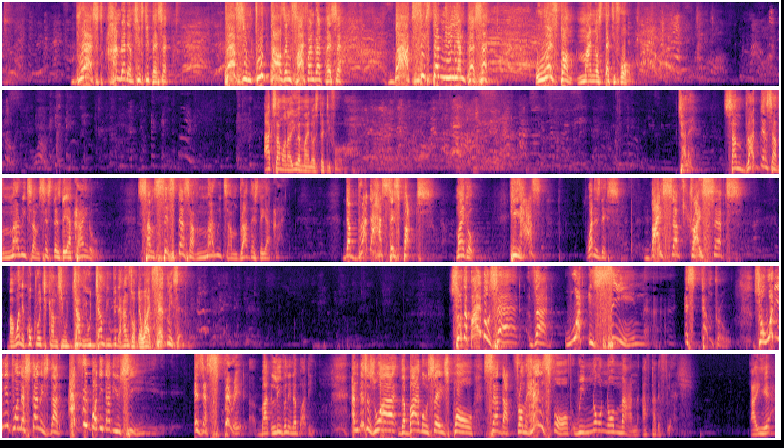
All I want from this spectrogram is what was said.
Breast, 150%. Perfume, 2,500%. Back, 60 million percent. Wisdom, minus 34. Ask someone, are you a minus 34? Charlie, some brothers have married some sisters, they are crying. Oh. Some sisters have married some brothers, they are crying. The brother has six packs. Michael, he has, what is this? Biceps, triceps. But when a cockroach comes, he will jump, he will jump into the hands of the wife. Save me, save me. So the Bible said that what is seen is temporal. So what you need to understand is that everybody that you see is a spirit but living in a body. And this is why the Bible says, Paul said that from henceforth we know no man after the flesh. Are you here?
